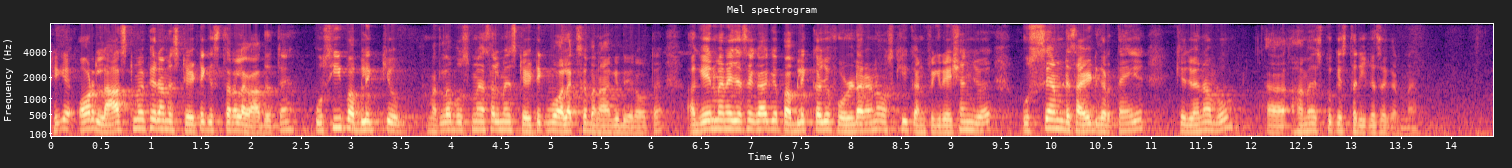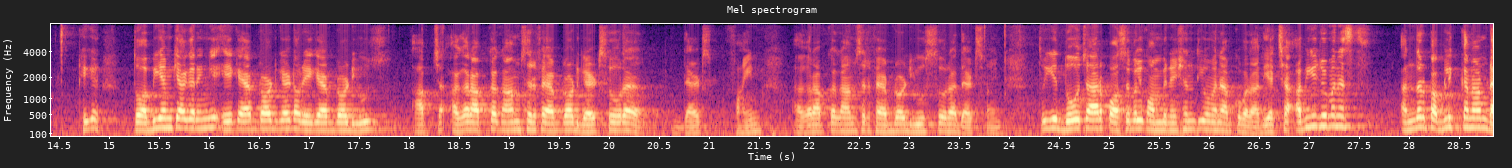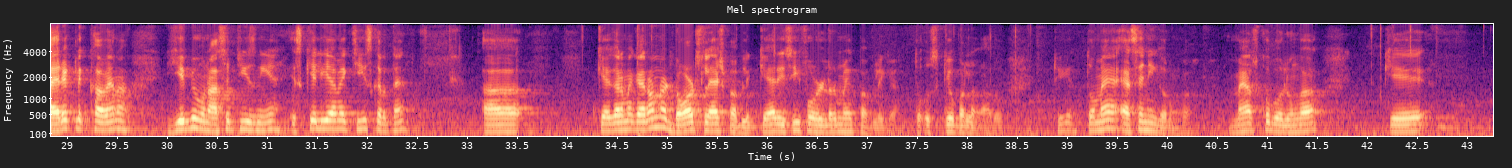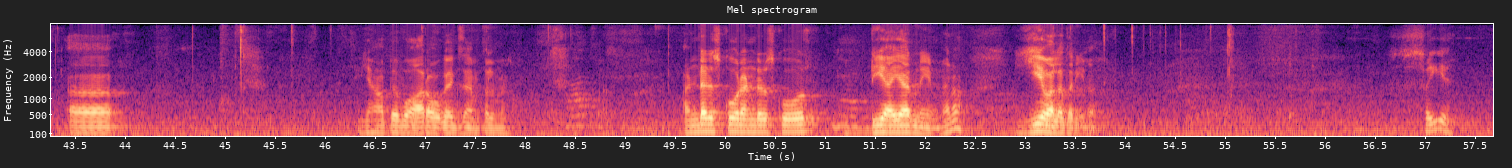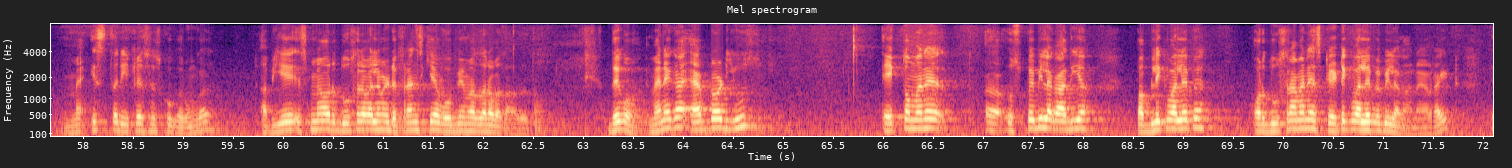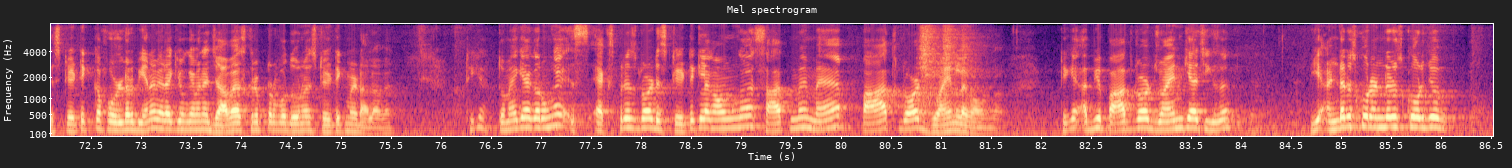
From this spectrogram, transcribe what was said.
ठीक है? और लास्ट में फिर हम स्टेटिक इस तरह लगा देते हैं। उसी पब्लिक के मतलब उसमें असल में स्टेटिक वो अलग से बना के दे रहा होता है। अगेन मैंने जैसे कहा कि पब्लिक का जो फोल्डर है ना उसकी कन्फिग्रेशन जो है उससे हम डिसाइड करते हैं ये कि जो है ना वो अ, हमें इसको किस तरीके से करना है। ठीक है? तो अभी हम क्या करेंगे? एक ऐप डॉट गेट और एक ऐप डॉट यूज़ आप अगर आपका काम सिर्फ़ ऐप डॉट गेट से हो रहा है दैट्स फाइन अगर आपका काम सिर्फ़ ऐप डॉट यूज़ से हो रहा है दैट्स फाइन तो ये दो चार पॉसिबल कॉम्बिनेशन थी वो मैंने आपको बता दिया। अच्छा अब ये जो मैंने अंदर पब्लिक का नाम डायरेक्ट लिखा हुआ है ना ये भी मुनासिब चीज़ नहीं है। इसके लिए हम एक चीज़ करते हैं अ, कि अगर मैं कह रहा हूँ ना डॉट स्लैश पब्लिक कि यार इसी फोल्डर में एक पब्लिक है तो उसके ऊपर लगा दो ठीक है? तो मैं ऐसे नहीं करूँगा। मैं उसको बोलूँगा कि यहाँ पे वो आ रहा होगा एग्ज़ाम्पल में। Underscore underscore D I R name है ना? ये वाला तरीका। सही है? मैं इस तरीके से इसको करूँगा। अब ये इसमें और दूसरे वाले में डिफरेंस किया, वो भी मैं ज़रा बता देता हूँ। देखो, मैंने कहा ऐप डॉट यूज़ एक तो मैंने उस पर भी लगा दिया पब्लिक वाले पे और दूसरा मैंने स्टेटिक वाले पे भी लगाना है राइट स्टेटिक का फोल्डर भी है ना मेरा, क्योंकि मैंने जावा स्क्रिप्ट और वो दोनों स्टेटिक में डाला हुआ है। ठीक है तो मैं क्या करूँगा एक्सप्रेस डॉट स्टेटिक लगाऊँगा, साथ में मैं पाथ डॉट ज्वाइन लगाऊँगा। ठीक है, अब ये पाथ डॉट ज्वाइन क्या चीज़ है? ये अंडर स्कोर अंडर स्कोर जो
